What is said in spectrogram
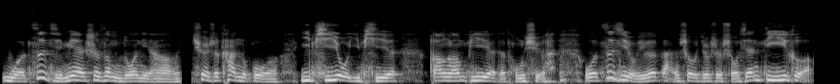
我自己面试这么多年啊，确实看到过一批又一批刚刚毕业的同学。我自己有一个感受，就是首先第一个，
